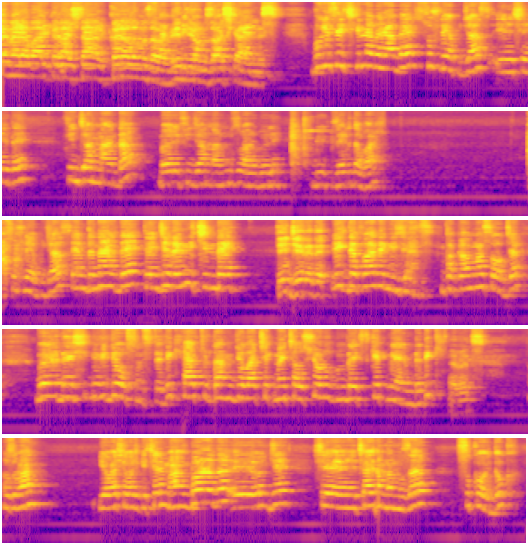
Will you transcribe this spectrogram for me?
Hepinize merhaba arkadaşlar. Kanalımıza ve videomuza hoş geldiniz. Bugün Seçkin'le beraber sufle yapacağız. Ee, şeyde fincanlarda. Böyle fincanlarımız var. Böyle büyükleri de var. Sufle yapacağız. Hem de nerede? Tencerenin içinde. Tencerede. İlk defa deneyeceğiz. Bakalım nasıl olacak. Böyle değişik bir video olsun istedik. Her türden videolar çekmeye çalışıyoruz. Bunu da eksik etmeyelim dedik. Evet. O zaman yavaş yavaş geçelim. Ha, bu arada e, önce şey e, çaydanlığımıza su koyduk.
